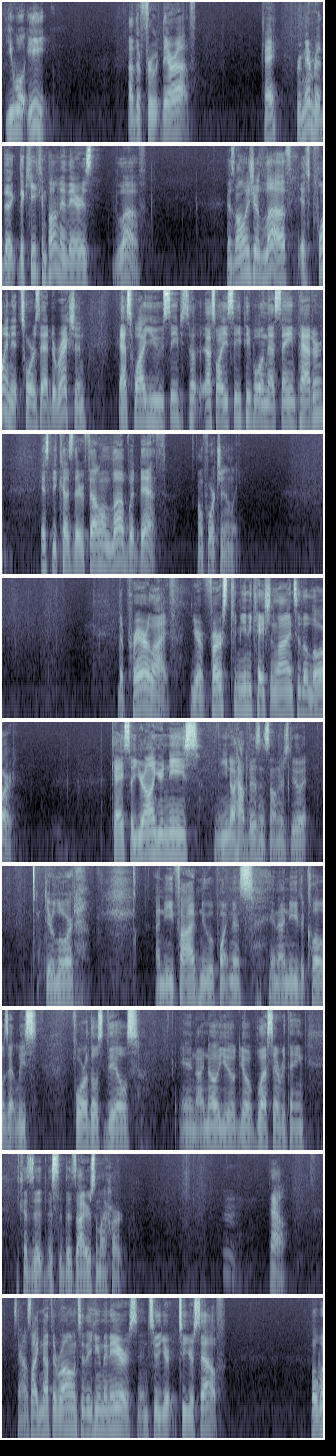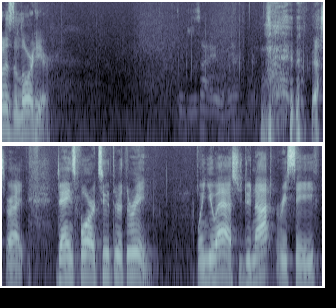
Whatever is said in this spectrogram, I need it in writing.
you will eat of the fruit thereof. Okay? Remember, the, the key component there is love. As long as your love is pointed towards that direction, that's why you see, that's why you see people in that same pattern. It's because they fell in love with death, unfortunately. The prayer life, your first communication line to the Lord. Okay, so you're on your knees. You know how business owners do it. Dear Lord, I need five new appointments, and I need to close at least four of those deals. And I know you'll, you'll bless everything because it, this the desires of my heart. Now, sounds like nothing wrong to the human ears and to, your, to yourself. But what does the Lord hear? That's right. James 4 2 through 3. When you ask, you do not receive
